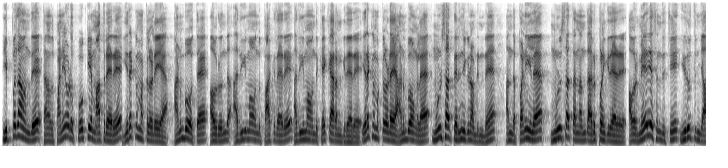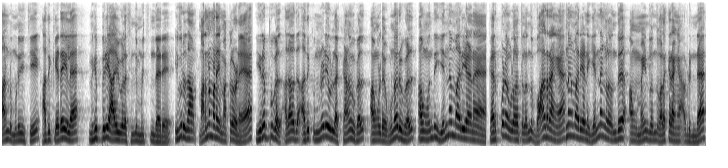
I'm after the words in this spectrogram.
இப்பதான் வந்து தனது பணியோட போக்கே மாத்துறாரு. இறக்க மக்களுடைய அனுபவத்தை அவர் வந்து அதிகமா வந்து பாக்குறாரு. அதிகமா வந்து கேட்க ஆரம்பிக்கிறாரு. இறக்க மக்களுடைய அனுபவங்களை முழுசா தெரிஞ்சுக்கணும் அப்படின்னு அந்த பணியில முழுசா தன்னை வந்து அர்ப்பணிக்கிறாரு. அவர் மேரிய சந்திச்சு இருபத்தஞ்சு ஆண்டு முடிஞ்சிச்சு. அதுக்கு இடையில மிகப்பெரிய ஆய்வுகளை செஞ்சு முடிச்சிருந்தாரு. இவரு தான் மரணமடைய மக்களோட இறப்புகள் அதாவது அதுக்கு முன்னாடி உள்ள கனவுகள் அவங்களுடைய உணர்வுகள் அவங்க வந்து என்ன மாதிரியான கற்பனை உலகத்துல வந்து வாழ்றாங்க என்ன மாதிரியான எண்ணங்களை வந்து அவங்க மைண்ட்ல வந்து வளர்க்குறாங்க அப்படின்ற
